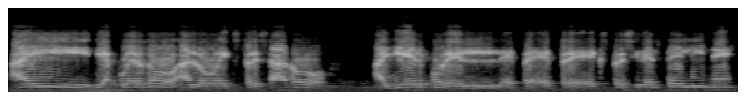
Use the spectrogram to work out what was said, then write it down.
hay, de acuerdo a lo expresado ayer por el eh, expresidente del INE,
